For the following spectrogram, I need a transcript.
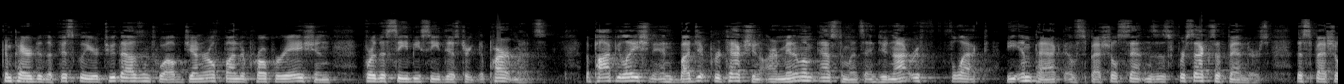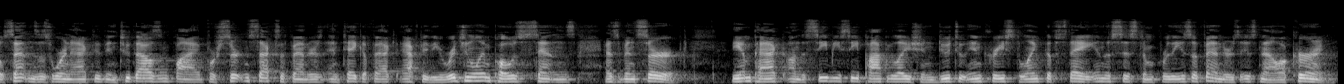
compared to the fiscal year 2012 general fund appropriation for the CBC district departments. The population and budget protection are minimum estimates and do not reflect the impact of special sentences for sex offenders. The special sentences were enacted in 2005 for certain sex offenders and take effect after the original imposed sentence has been served. The impact on the CBC population due to increased length of stay in the system for these offenders is now occurring.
